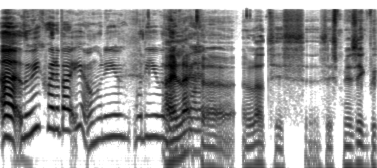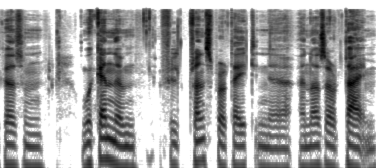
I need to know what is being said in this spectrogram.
uh, Loic, what about you? What do you What do you? I like like about it? uh, a lot this uh, this music because um, we can um, feel transported in uh, another time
